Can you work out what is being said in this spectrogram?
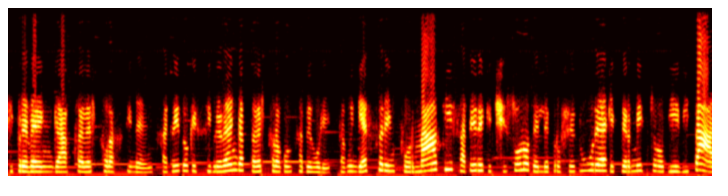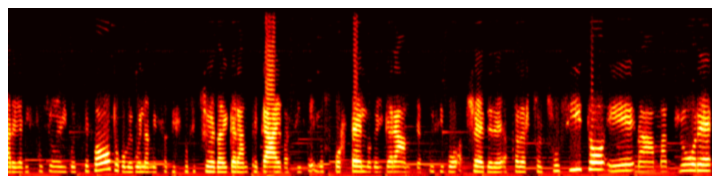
si prevenga attraverso l'astinenza, credo che si prevenga attraverso la consapevolezza, quindi essere informati, sapere che ci sono delle procedure che permettono di evitare la diffusione di queste foto, come quella messa a disposizione dal garante privacy e lo sportello del garante a cui si può accedere attraverso il suo sito e una maggiore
